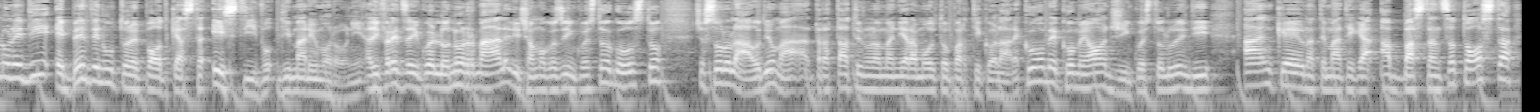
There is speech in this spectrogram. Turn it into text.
lunedì e benvenuto nel podcast estivo di Mario Moroni. A differenza di quello normale, diciamo così, in questo agosto c'è solo l'audio, ma trattato in una maniera molto particolare. Come, come oggi, in questo lunedì, anche una tematica abbastanza tosta,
